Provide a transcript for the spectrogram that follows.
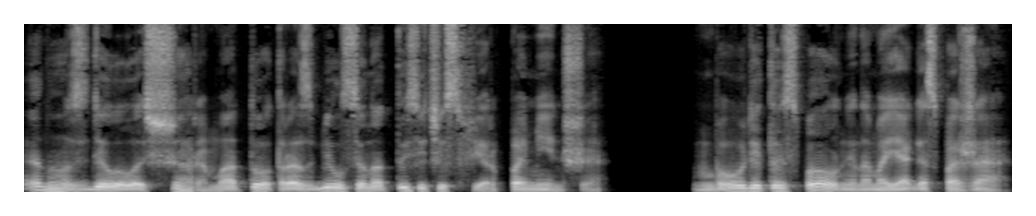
Оно сделалось шаром, а тот разбился на тысячи сфер поменьше. «Будет исполнена, моя госпожа!»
